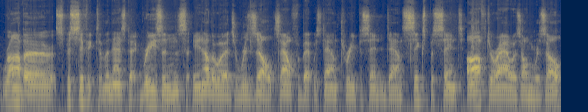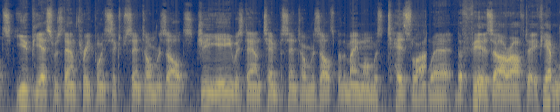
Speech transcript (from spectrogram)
rather specific to the Nasdaq reasons. In other words, results. Alphabet was down 3% and down 6% after hours on results. UPS was down 3.6% on results. GE was down 10% on results, but the main one was Tesla, where the fears are after. If you haven't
